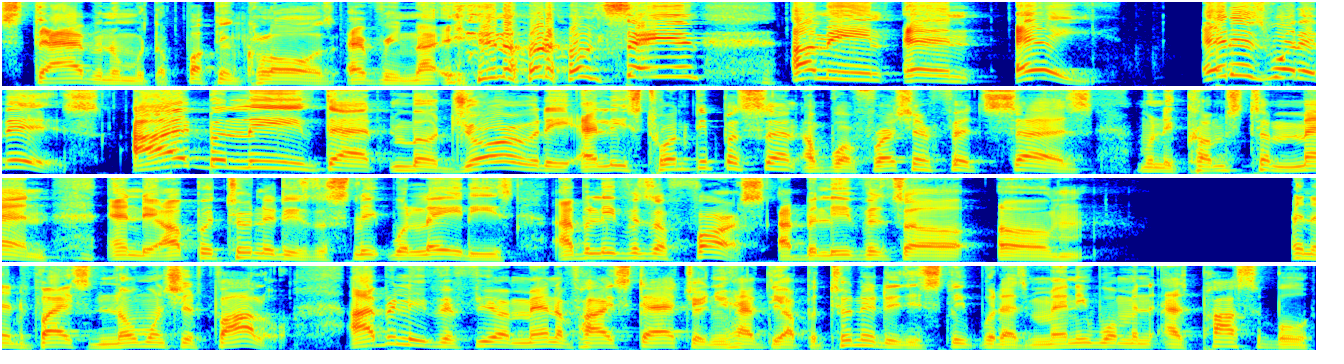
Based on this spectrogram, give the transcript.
stabbing him with the fucking claws every night. You know what I'm saying? I mean, and hey, it is what it is. I believe that majority, at least 20% of what Fresh and Fit says when it comes to men and the opportunities to sleep with ladies, I believe is a farce. I believe it's a um an advice no one should follow. I believe if you're a man of high stature and you have the opportunity to sleep with as many women as possible,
